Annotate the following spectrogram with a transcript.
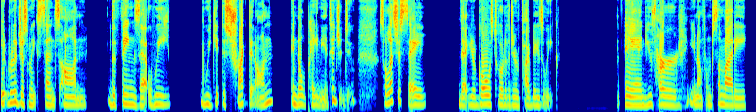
it really just makes sense on the things that we we get distracted on and don't pay any attention to. So let's just say that your goal is to go to the gym five days a week and you've heard, you know, from somebody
